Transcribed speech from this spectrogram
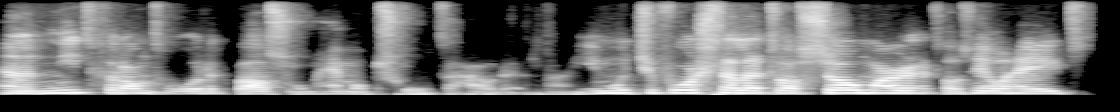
en het niet verantwoordelijk was om hem op school te houden. Nou, je moet je voorstellen, het was zomer, het was heel heet.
